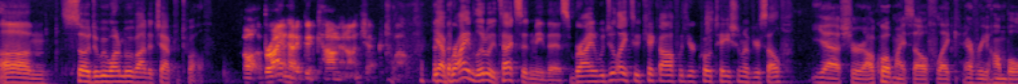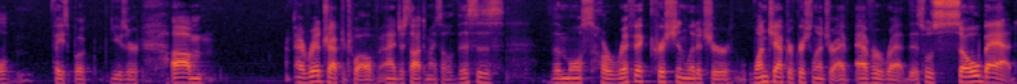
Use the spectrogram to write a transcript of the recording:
Um, so do we want to move on to chapter 12? Well, Brian had a good comment on chapter 12. Yeah, Brian literally texted me this. Brian, would you like to kick off with your quotation of yourself? Yeah, sure. I'll quote myself like every humble Facebook user. Um, I read chapter 12 and I just thought to myself, this is the most horrific Christian literature, one chapter of Christian literature I've ever read. This was so bad.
